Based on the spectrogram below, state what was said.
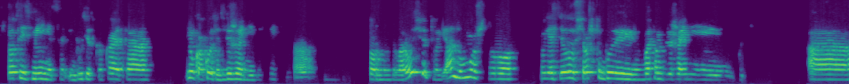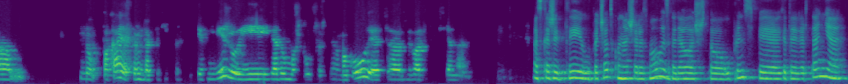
что-то изменится и будет какая-то ну какое-то движение действительно сторону Беларуси то я думаю что ну, я сделаю все чтобы в этом движении быть а ну, пока я, скажем так, таких перспектив не вижу, и я думаю, что лучше, что я могу, это развиваться профессионально. А скажи, ты у пачатку нашай размовы згадала, што у прынцыпе гэтае вяртанне,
